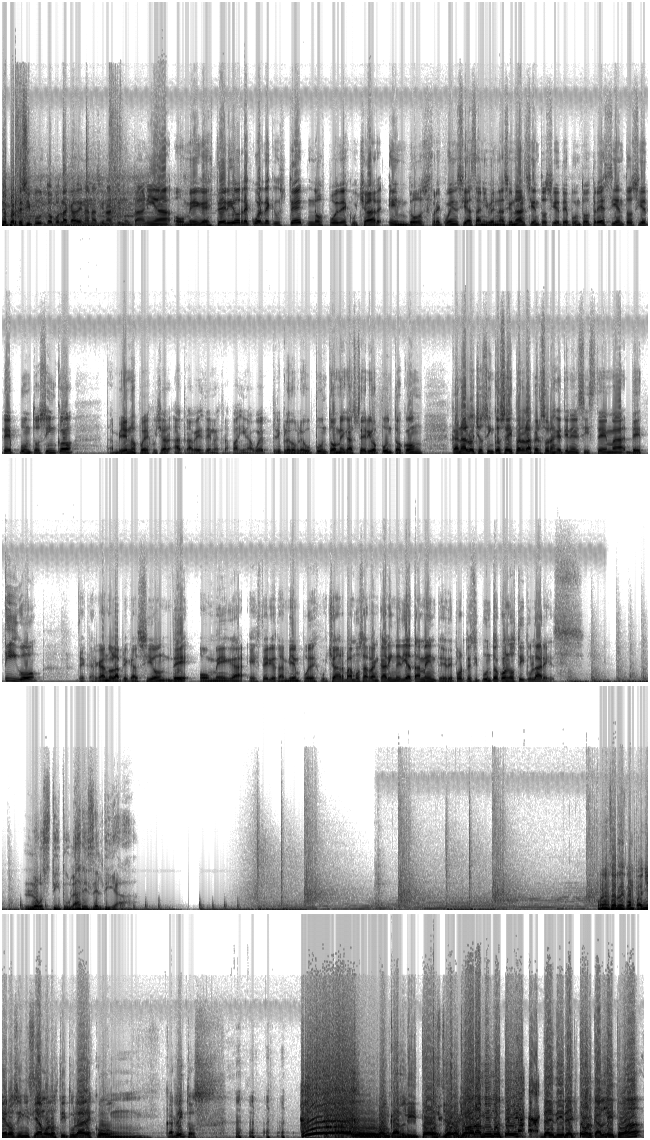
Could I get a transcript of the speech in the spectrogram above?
Deportes y punto por la cadena nacional simultánea Omega Estéreo. Recuerde que usted nos puede escuchar en dos frecuencias a nivel nacional, 107.3, 107.5. También nos puede escuchar a través de nuestra página web www.omegastereo.com. Canal 856 para las personas que tienen el sistema de Tigo. Descargando la aplicación de Omega Estéreo también puede escuchar. Vamos a arrancar inmediatamente Deportes y punto con los titulares. Los titulares del día. Buenas tardes compañeros, iniciamos los titulares con Carlitos. con Carlitos. Yo, yo ahora mismo estoy de director, Carlito, ¿ah?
